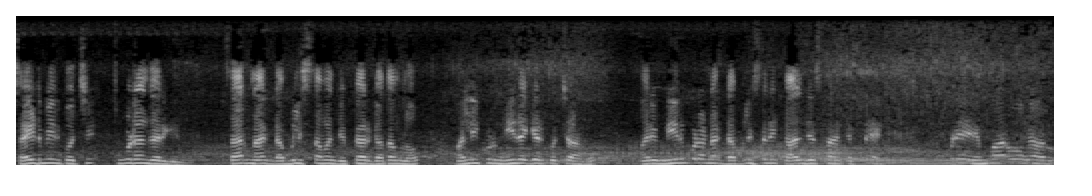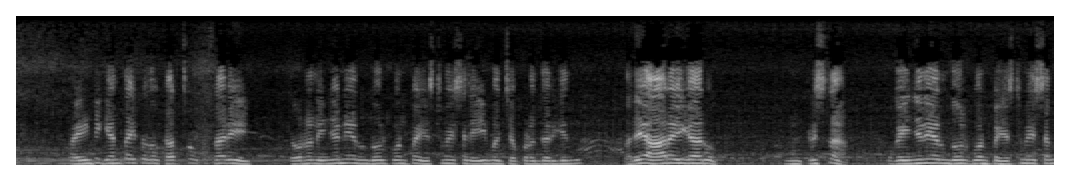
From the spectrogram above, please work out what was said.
site మీదకి వచ్చి చూడడం జరిగింది. సార్ నాకు డబ్బులు ఇస్తామని చెప్పారు గతంలో. మళ్ళీ ఇప్పుడు మీ దగ్గరికి వచ్చారు. మరి మీరు కూడా నాకు డబ్బులు ఇస్తే కాల్ చేస్తా అని చెప్తే ఇప్పుడే ఎంఆర్ఓ గారు ఆ ఇంటికి ఎంత అవుతుందో ఖర్చు ఒకసారి ఎవరైనా ఇంజనీర్ దోలుకోనిపై ఎస్టిమేషన్ వేయమని చెప్పడం జరిగింది. అదే ఆర్ఐ గారు కృష్ణ ఒక ఇంజనీర్ దోలుకోనిపై ఎస్టిమేషన్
